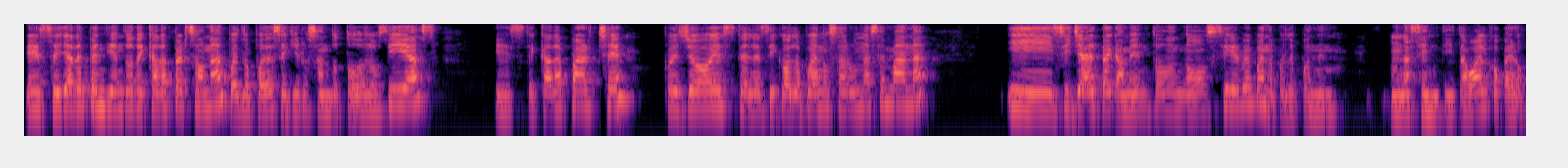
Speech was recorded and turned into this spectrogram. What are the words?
Este, ya dependiendo de cada persona, pues lo puede seguir usando todos los días. Este, cada parche, pues yo este, les digo, lo pueden usar una semana y si ya el pegamento no sirve, bueno, pues le ponen una cintita o algo, pero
